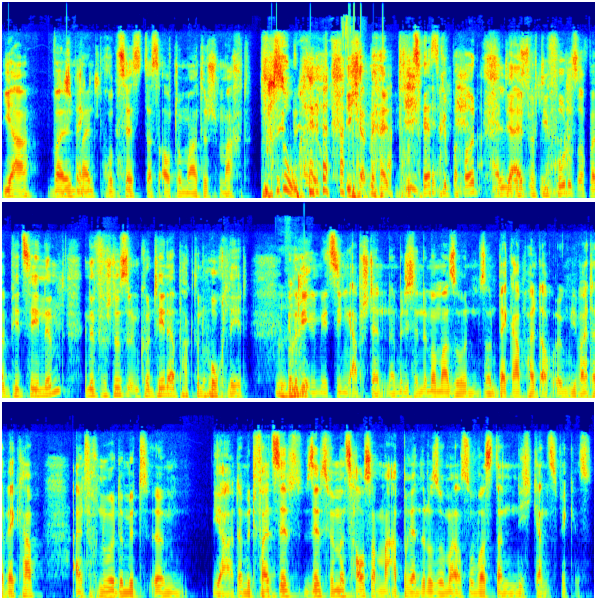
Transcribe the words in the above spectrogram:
Ja, weil Respekt. mein Prozess das automatisch macht. Ach so. Ich habe mir halt einen Prozess gebaut, Alles der einfach die klar. Fotos auf meinem PC nimmt, in einen verschlüsselten Container packt und hochlädt. In regelmäßigen Abständen, damit ich dann immer mal so ein, so ein Backup halt auch irgendwie weiter weg habe. Einfach nur damit, ähm, ja, damit, falls selbst, selbst wenn man das Haus auch mal abbrennt oder so, mal auch sowas dann nicht ganz weg ist.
